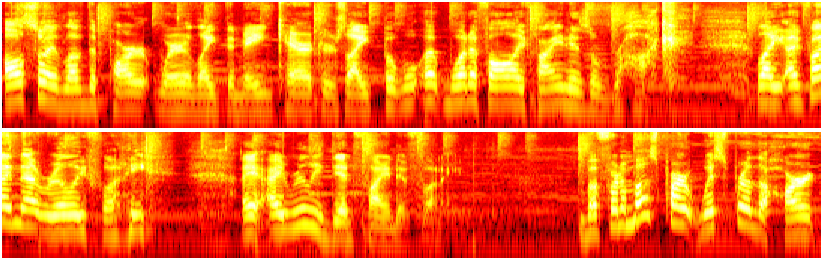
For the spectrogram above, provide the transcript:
Also, I love the part where like the main character's like, but what if all I find is a rock? like, I find that really funny. I, I really did find it funny. But for the most part, Whisper of the Heart,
